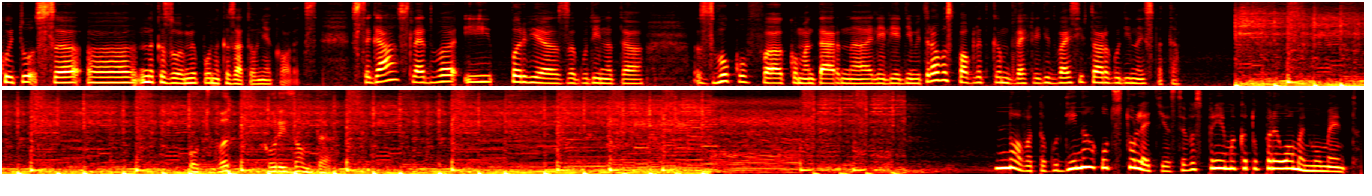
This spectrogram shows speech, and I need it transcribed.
които са а, наказуеми по наказателния кодекс. Сега следва и първия за годината звуков коментар на Лилия Димитрова с поглед към 2022 година и света. Отвъд хоризонта. Новата година от столетия се възприема като преломен момент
